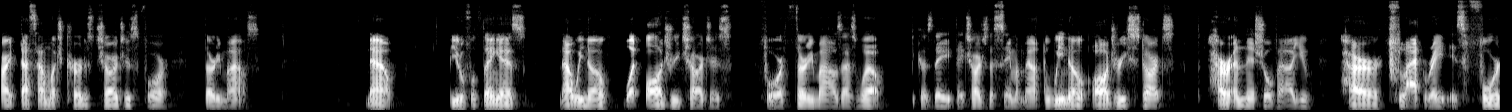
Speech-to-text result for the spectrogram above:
All right, that's how much Curtis charges for 30 miles. Now, beautiful thing is, now we know what Audrey charges for 30 miles as well because they, they charge the same amount. We know Audrey starts her initial value her flat rate is $4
